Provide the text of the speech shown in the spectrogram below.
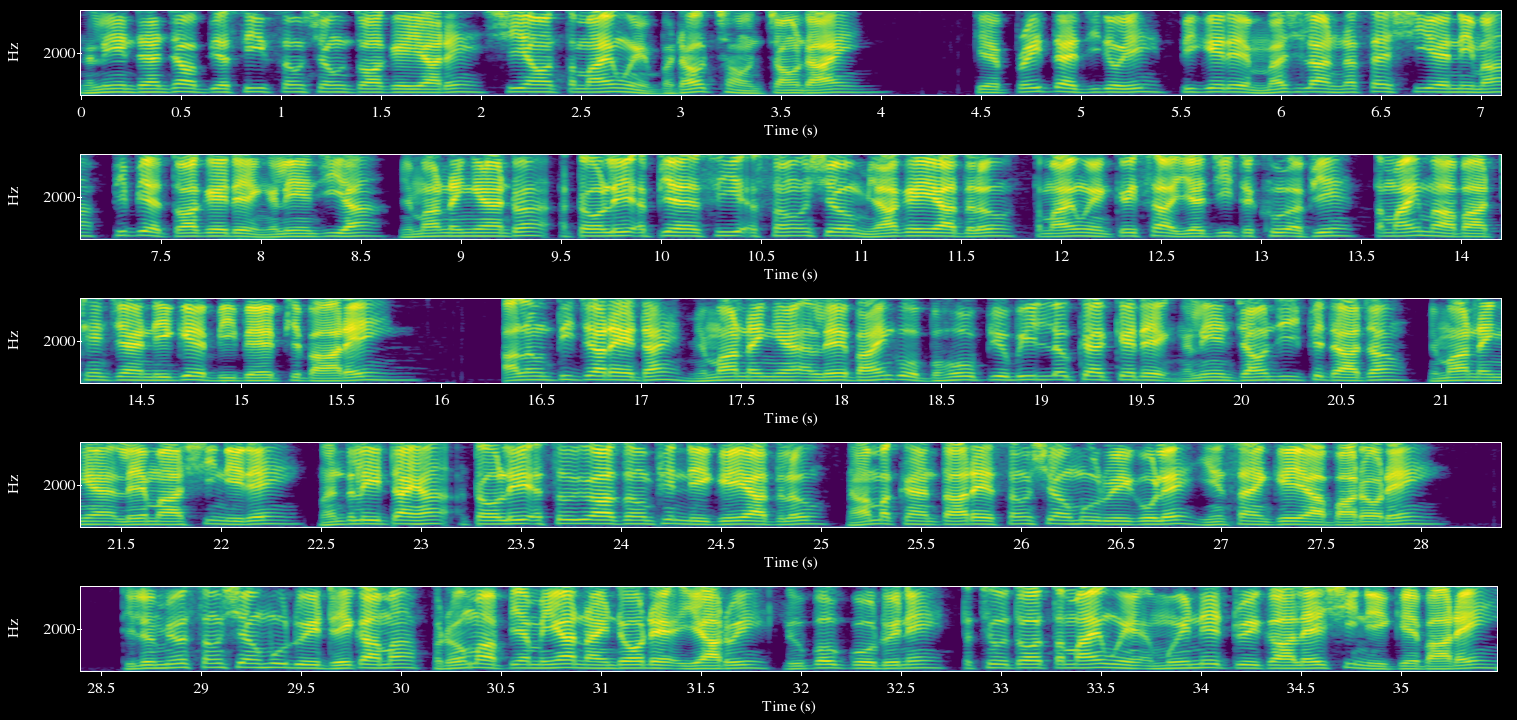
ငလင်တန်းကြောင့်ပျက်စီးဆုံးရှုံးသွားခဲ့ရတဲ့ရှီအောင်တမိုင်းဝင်ဗတောက်ချောင်ကျောင်းတိုင်းကဲပရိသတ်ကြီးတို့ရေပြီးခဲ့တဲ့မတ်လ28ရက်နေ့မှာဖြစ်ပျက်သွားခဲ့တဲ့ငလင်ကြီးဟာမြန်မာနိုင်ငံအတွက်အတော်လေးအပျက်အစီးအဆုံးအရှုံးများခဲ့ရသလိုတမိုင်းဝင်ကိစ္စရက်ကြီးတစ်ခုအပြင်တမိုင်းမှာပါထင်ကျန်နေခဲ့ပြီးပဲဖြစ်ပါတယ်အလုံးသိကြတဲ့အတိုင်းမြန်မာနိုင်ငံအလဲပိုင်းကိုဗဟိုပြုပြီးလှုပ်ခတ်ခဲ့တဲ့ငလင်ကြောင်းကြီးဖြစ်တာကြောင့်မြန်မာနိုင်ငံအလဲမှာရှိနေတဲ့မန္တလေးတိုင်းဟာအတော်လေးအဆိုးရွားဆုံးဖြစ်နေခဲ့ရသလိုနားမခံတာတဲ့ဆုံးရှုံးမှုတွေကိုလည်းရင်ဆိုင်ခဲ့ရပါတော့တယ် ဒီလိုမျိုးဆုံးရှုံးမှုတွေဒေကမှာဘရောမှပြန်မရနိုင်တော့တဲ့အရာတွေလူပုဂ္ဂိုလ်တွေနဲ့တချို့သောတမိုင်းဝင်အမွေနှစ်တွေကလည်းရှိနေခဲ့ပါတယ်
